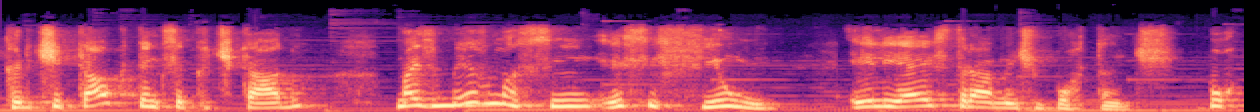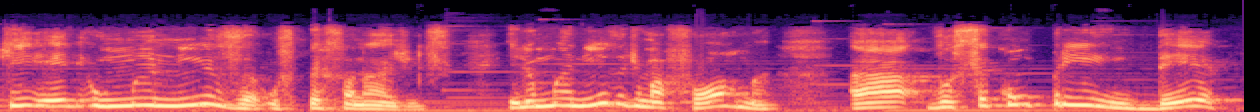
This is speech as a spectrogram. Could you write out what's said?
criticar o que tem que ser criticado, mas mesmo assim, esse filme, ele é extremamente importante, porque ele humaniza os personagens. Ele humaniza de uma forma a você compreender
